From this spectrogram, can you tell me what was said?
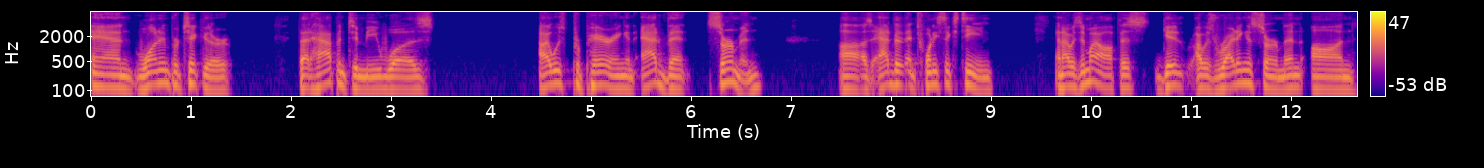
And one in particular that happened to me was I was preparing an Advent sermon. Uh, it was Advent 2016, and I was in my office. Getting, I was writing a sermon on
